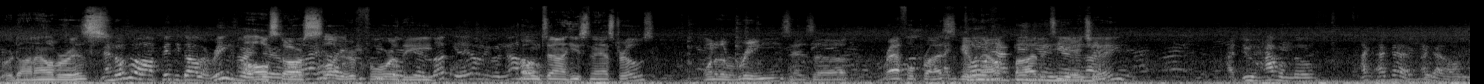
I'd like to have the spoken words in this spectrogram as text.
Jordan Alvarez. And those are all fifty dollar rings right All-star there. boy. slugger Like, for the get lucky. They don't even know. Hometown Houston Astros. One of the rings as a uh, raffle prize I given out by the any THA. I do have them though. I, I got I got all these.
